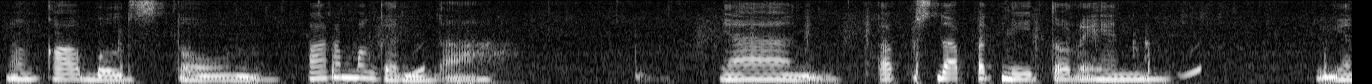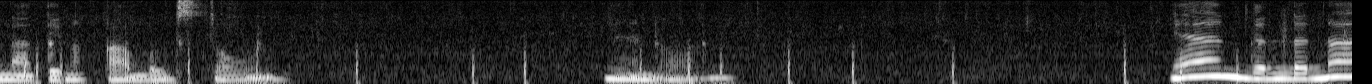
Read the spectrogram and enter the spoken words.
ng cobblestone para maganda. Yan. Tapos dapat dito rin lagyan natin ng cobblestone yan o oh. yan ganda na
